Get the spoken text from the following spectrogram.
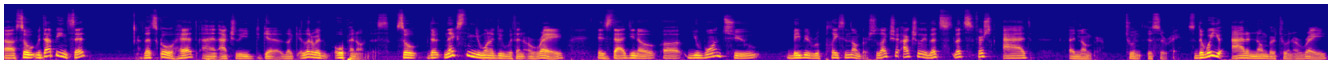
Uh, so with that being said, let's go ahead and actually get like a little bit open on this. So the next thing you want to do with an array is that you know uh, you want to maybe replace a number. So actually, actually let's let's first add a number to an, this array. So the way you add a number to an array,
